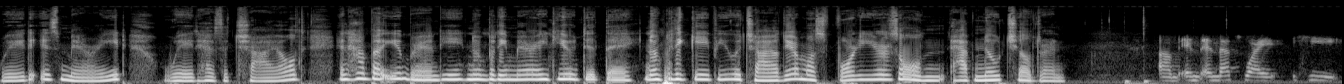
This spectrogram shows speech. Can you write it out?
Wade is married. Wade has a child. And how about you, Brandi? Nobody married you, did they? Nobody gave you a child. You're almost 40 years old and have no children. Um, and, and that's why he,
